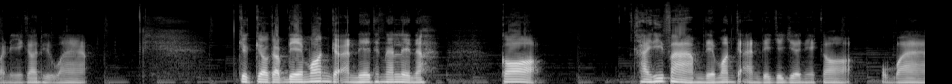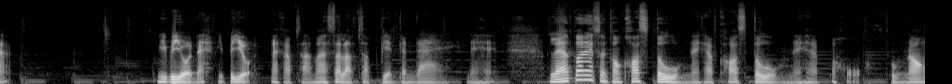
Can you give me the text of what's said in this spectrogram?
อันนี้ก็ถือว่า เกี่ยวกับเดมอนกับอันเดทั้งนั้นเลยนะ ก็ใครที่ฟาร์มเดมอนกับอันเดเยอะๆเนี่ยก็ผมว่ามีประโยชน์นะ มีประโยชน์นะครับ สามารถสลับสับเปลี่ยนกันได้ นะฮะแล้วก็ในส่วนของคอสตูมนะครับคอสตูมนะครับโอ้โหถุงน่อง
